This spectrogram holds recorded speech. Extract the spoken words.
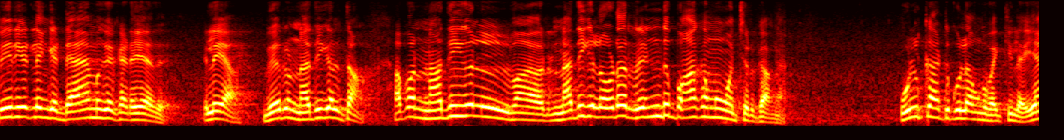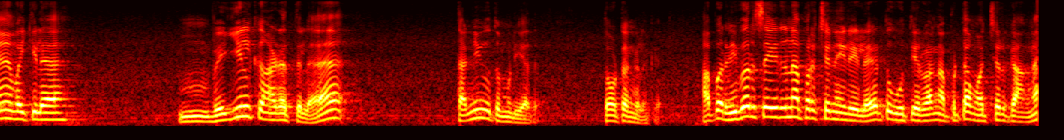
பீரியடில் இங்கே டேமுங்க கிடையாது. இல்லையா? வெறும் நதிகள் தான். அப்போ நதிகள் வ- நதிகளோட ரெண்டு பாகமும் வச்சுருக்காங்க. உள்காட்டுக்குள்ளே அவங்க வைக்கல. ஏன் வைக்கல? வெயில் காலத்தில் தண்ணி ஊற்ற முடியாது தோட்டங்களுக்கு. அப்போ ரிவர் சைடுனா பிரச்சனை இல்லை எடுத்து ஊற்றிடுவாங்க அப்படி தான் வச்சுருக்காங்க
